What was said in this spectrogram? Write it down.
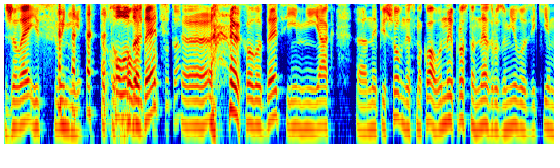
желе із свині. Тобто холодець тобто, е- холодець їм ніяк е, не пішов, не смакував. Вони просто не зрозуміло, з яким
